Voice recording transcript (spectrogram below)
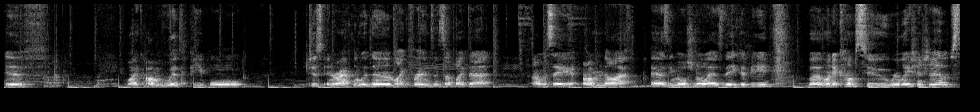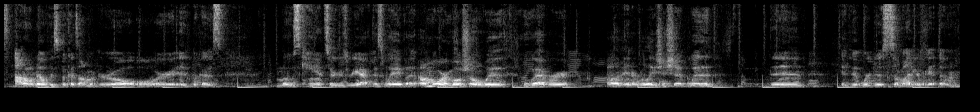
if like I'm with people, just interacting with them, like friends and stuff like that, I would say I'm not as emotional as they could be. But when it comes to relationships, I don't know if it's because I'm a girl or it's because most cancers react this way, but I'm more emotional with whoever I'm in a relationship with than if it were just somebody random.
